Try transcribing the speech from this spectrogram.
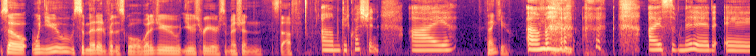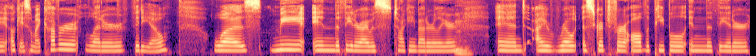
so when you submitted for the school, what did you use for your submission stuff? um, good question. I Thank you. um, I submitted a okay. So my cover letter video was me in the theater I was talking about earlier. Mhm. and I wrote a script for all the people in the theater,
